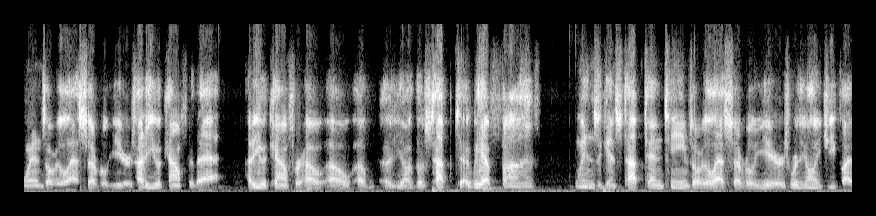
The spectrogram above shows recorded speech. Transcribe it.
wins over the last several years. How do you account for that? How do you account for how, how, how uh, you know, those top, t- we have five wins against top 10 teams over the last several years. We're the only G5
